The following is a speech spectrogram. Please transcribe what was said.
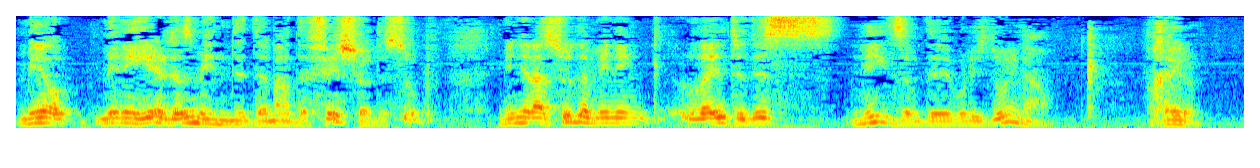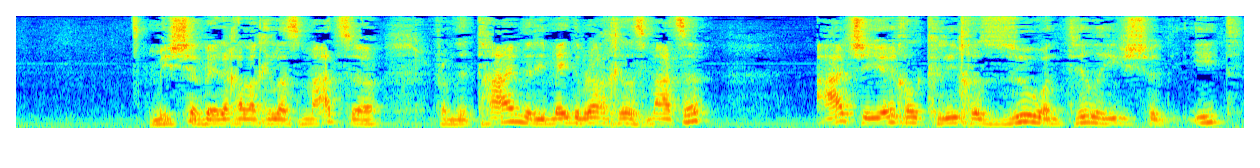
Meal, meaning here, doesn't mean that about the fish or the soup. Minyan asuda, meaning related to this needs of the what he's doing now. From the time that he made the bracha matzah, until he should eat,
